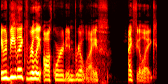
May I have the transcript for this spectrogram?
It would be like really awkward in real life, I feel like.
